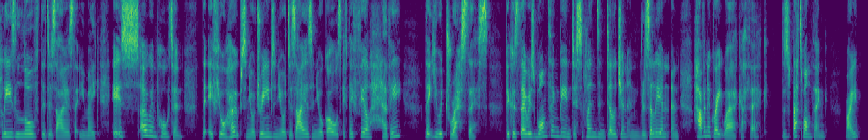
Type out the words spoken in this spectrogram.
Please love the desires that you make. It is so important that if your hopes and your dreams and your desires and your goals, if they feel heavy, that you address this. Because there is one thing being disciplined and diligent and resilient and having a great work ethic. There's, that's one thing, right?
